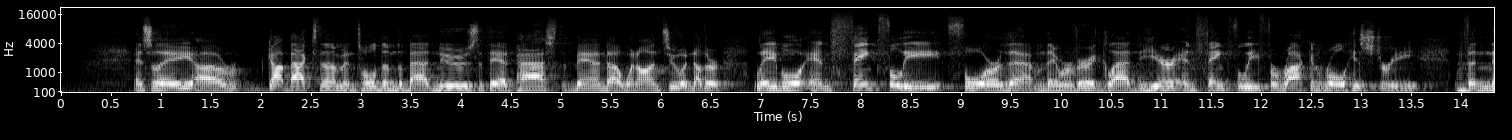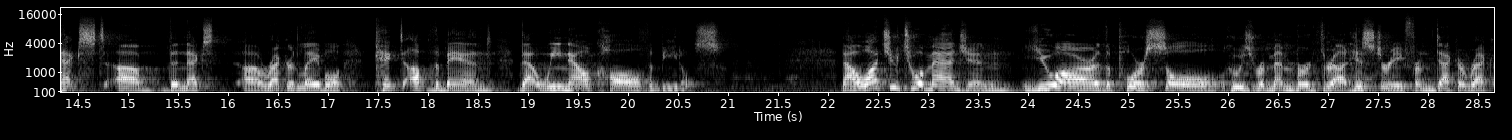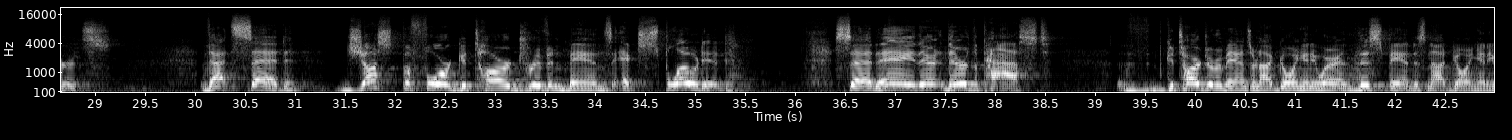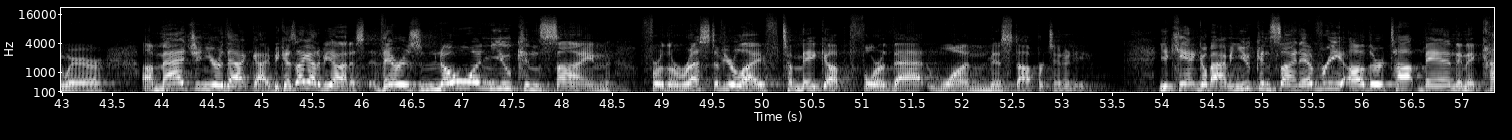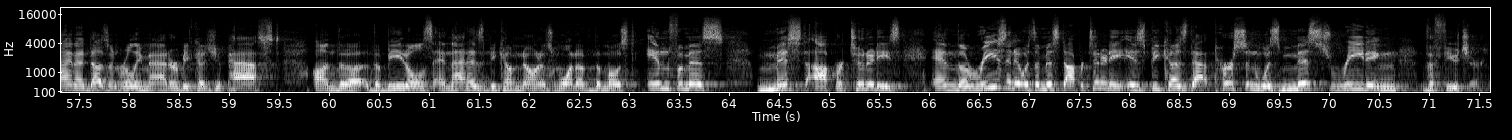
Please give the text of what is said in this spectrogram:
And so they uh, got back to them and told them the bad news that they had passed. The band uh, went on to another label, and thankfully for them, they were very glad to hear. And thankfully for rock and roll history, the next uh, the next uh, record label picked up the band that we now call the Beatles. Now, I want you to imagine you are the poor soul who's remembered throughout history from Decca Records that said, just before guitar driven bands exploded, said, hey, they're, they're the past. Guitar driven bands are not going anywhere, and this band is not going anywhere. Imagine you're that guy, because I gotta be honest, there is no one you can sign for the rest of your life to make up for that one missed opportunity. You can't go back. I mean, you can sign every other top band, and it kind of doesn't really matter because you passed on the, the Beatles, and that has become known as one of the most infamous missed opportunities. And the reason it was a missed opportunity is because that person was misreading the future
